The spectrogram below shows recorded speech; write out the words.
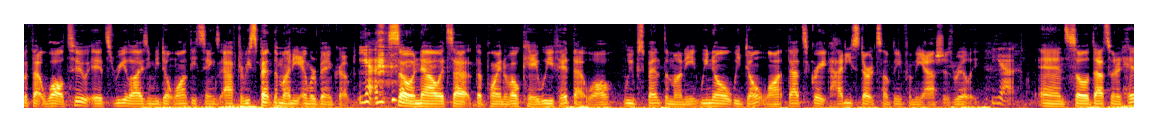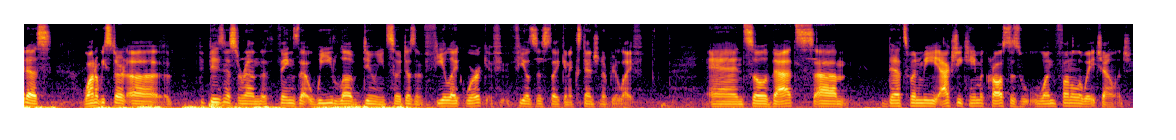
with that wall too, it's realizing we don't want these things after we spent the money and we're bankrupt. yeah. so now it's at the point of okay, we've hit that wall, we've spent the money, we know what we don't want. That's great. How do you start something from the ashes, really? yeah. And so that's when it hit us. Why don't we start a business around the things that we love doing, so it doesn't feel like work. It feels just like an extension of your life. And so that's um, that's when we actually came across this one funnel away challenge.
